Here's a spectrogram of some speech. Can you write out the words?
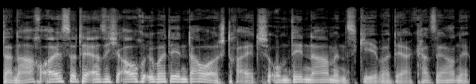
Danach äußerte er sich auch über den Dauerstreit um den Namensgeber der Kaserne.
